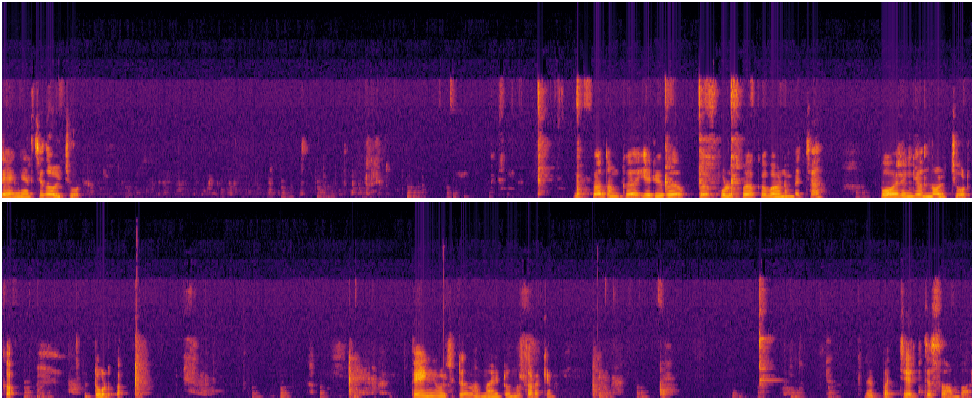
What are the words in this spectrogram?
തേങ്ങ അരച്ചത് ഒഴിച്ചു കൊടുക്കാം. ഇപ്പം നമുക്ക് എരിവ് ഉപ്പ് പുളിപ്പ് ഒക്കെ വേണം വെച്ചാൽ പോരെങ്കിൽ ഒന്ന് ഒഴിച്ചു കൊടുക്കാം. ഇട്ട് കൊടുക്കാം. തേങ്ങ ഒഴിച്ചിട്ട് നന്നായിട്ടൊന്ന് തിളയ്ക്കണം. പച്ചരച്ച സാമ്പാർ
